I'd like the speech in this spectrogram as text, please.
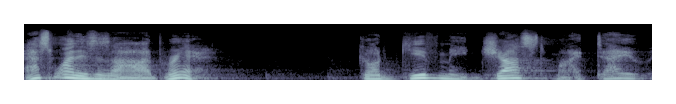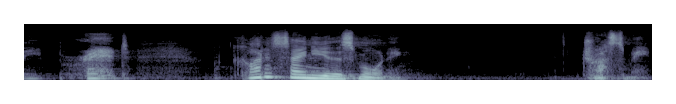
That's why this is a hard prayer. God, give me just my daily bread. God is saying to you this morning, trust me.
